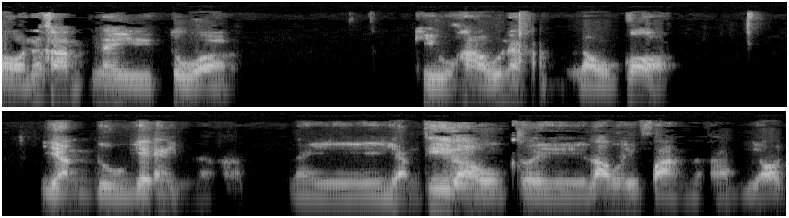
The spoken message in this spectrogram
ต่อนะครับ ในตัวคิวเฮาส์นะครับ เราก็ยังดูแย่อยู่นะครับ ในอย่างที่เราเคยเล่าให้ฟังนะครับ ยอด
